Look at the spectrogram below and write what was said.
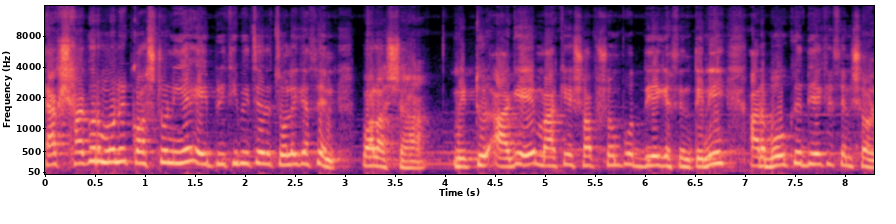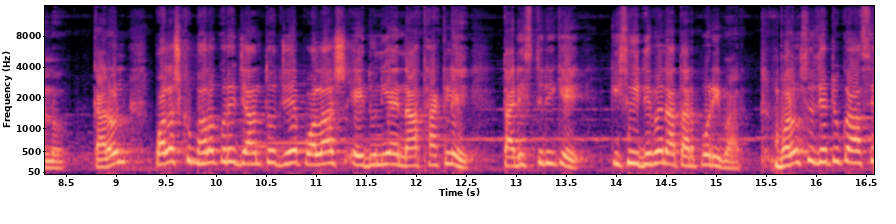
এক সাগর মনের কষ্ট নিয়ে এই পৃথিবী ছেড়ে চলে গেছেন পলাশ সাহা। মৃত্যুর আগে মাকে সব সম্পদ দিয়ে গেছেন তিনি আর বউকে দিয়ে গেছেন স্বর্ণ। কারণ পলাশ খুব ভালো করে জানতো যে পলাশ এই দুনিয়ায় না থাকলে তার স্ত্রীকে কিছুই দেবে না তার পরিবার। বরঞ্চ যেটুকু আছে,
